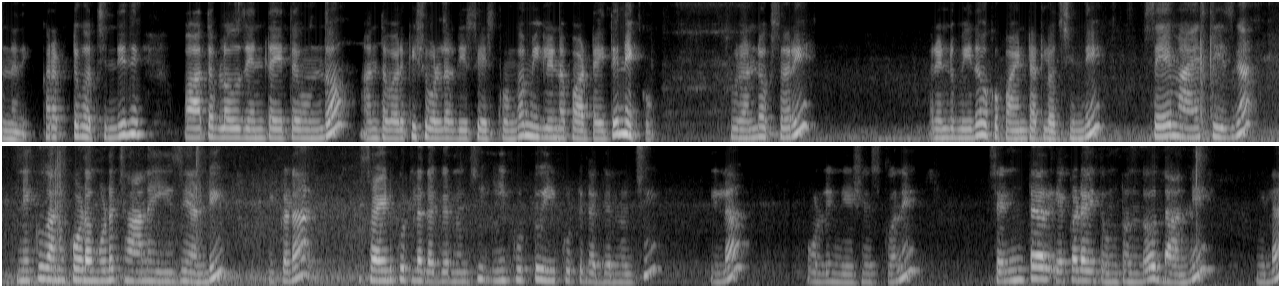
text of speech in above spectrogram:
ఉన్నది. కరెక్ట్గా వచ్చింది. ఇది పాత బ్లౌజ్ ఎంత అయితే ఉందో అంతవరకు షోల్డర్ తీసేసుకోగా మిగిలిన పార్ట్ అయితే నెక్ చూడండి ఒకసారి రెండు మీద ఒక పాయింట్ అట్లా వచ్చింది. సేమ్ యాస్టీజ్గా నెక్ కనుక్కోవడం కూడా చాలా ఈజీ అండి. ఇక్కడ సైడ్ కుట్ల దగ్గర నుంచి ఈ కుట్టు ఈ కుట్టు దగ్గర నుంచి ఇలా ఫోల్డింగ్ చేసేసుకొని సెంటర్ ఎక్కడైతే ఉంటుందో దాన్ని ఇలా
